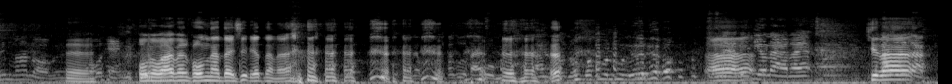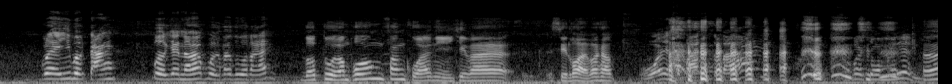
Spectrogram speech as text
ขึ้นมาหลอกเออเขาแหงผมก็ว่าเป็นผมนับได้สิบเอ็ดนั่นนะถ้าสู้ตายผมรถมันพูดเลยอ่านิดเดียวนะอะไรคิดว่าเบิกยี่เบิกตังค์เบิกยังไงครับเบิกถ้าสู้ตายรถตู้ลำโพงฟังขวานี่คิดว่าสี่ร้อยป่ะครับ โอ้ยสบายสบายก็จมเลยเด่นเออ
